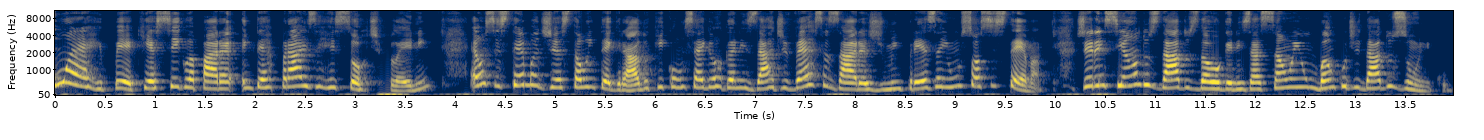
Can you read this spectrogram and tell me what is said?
Um ERP, que é sigla para Enterprise Resource Planning, é um sistema de gestão integrado que consegue organizar diversas áreas de uma empresa em um só sistema, gerenciando os dados da organização em um banco de dados único.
